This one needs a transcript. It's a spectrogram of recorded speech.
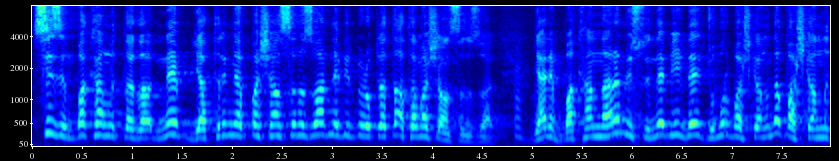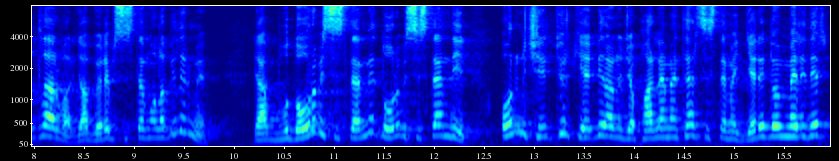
sizin bakanlıklarda ne yatırım yapma şansınız var ne bir bürokratı atama şansınız var. Yani bakanların üstünde bir de Cumhurbaşkanlığında başkanlıklar var. Ya böyle bir sistem olabilir mi? Ya bu doğru bir sistem mi? Doğru bir sistem değil. Onun için Türkiye bir an önce parlamenter sisteme geri dönmelidir.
